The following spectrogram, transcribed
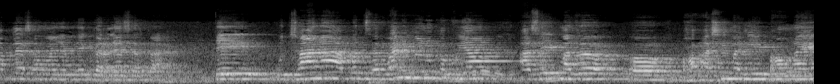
आपल्या समाजामध्ये करण्यासारखं आहे. ते उत्साहानं आपण सर्वांनी मिळून करूया असं एक माझं भा- अशी माझी एक भावना आहे.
